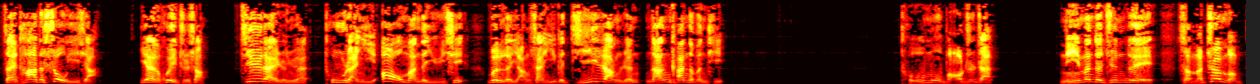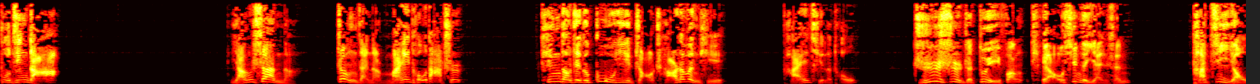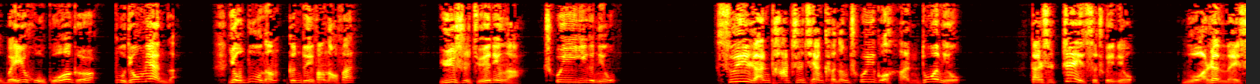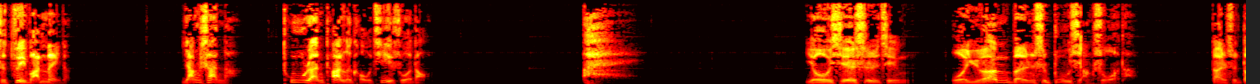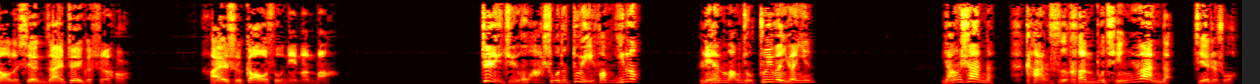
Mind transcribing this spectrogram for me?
在他的授意下，宴会之上，接待人员突然以傲慢的语气问了杨善一个极让人难堪的问题：“土木堡之战，你们的军队怎么这么不经打？”杨善呢，正在那儿埋头大吃，听到这个故意找茬的问题，抬起了头，直视着对方挑衅的眼神。他既要维护国格，不丢面子，又不能跟对方闹翻，于是决定啊，吹一个牛。虽然他之前可能吹过很多牛，但是这次吹牛，我认为是最完美的。杨善呐，突然叹了口气，说道：“唉，有些事情我原本是不想说的，但是到了现在这个时候，还是告诉你们吧。”这句话说的，对方一愣，连忙就追问原因。杨善呢，看似很不情愿的接着说。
